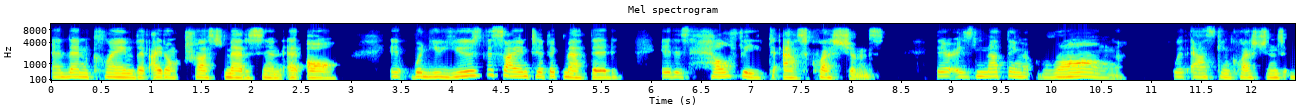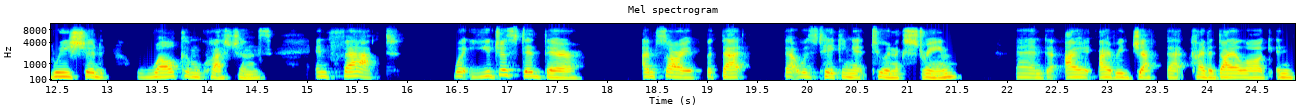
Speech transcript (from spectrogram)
and then claim that I don't trust medicine at all. It, when you use the scientific method, it is healthy to ask questions. There is nothing wrong with asking questions. We should welcome questions. In fact, what you just did there, I'm sorry, but that that was taking it to an extreme and i i reject that kind of dialogue and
